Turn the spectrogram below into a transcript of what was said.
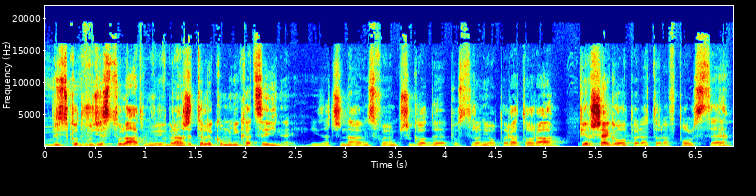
blisko 20 lat, mówię w branży telekomunikacyjnej i zaczynałem swoją przygodę po stronie operatora, pierwszego operatora w Polsce.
